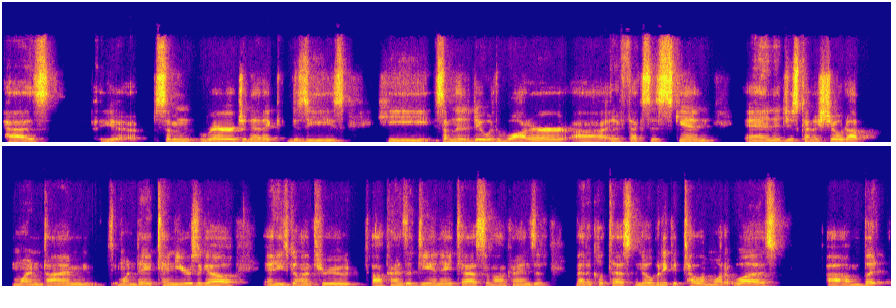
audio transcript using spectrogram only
has yeah, some rare genetic disease. He something to do with water. Uh, it affects his skin, and it just kind of showed up one time, one day, 10 years ago, and he's gone through all kinds of DNA tests and all kinds of medical tests. Nobody could tell him what it was. Um, but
